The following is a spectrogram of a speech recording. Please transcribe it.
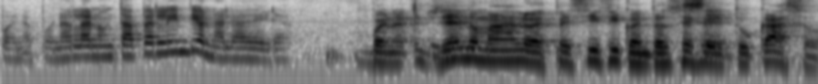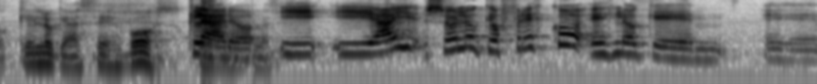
bueno, ponerla en un tupper limpio en la heladera. Bueno, yendo más a lo específico entonces Sí. de tu caso, ¿qué es lo que haces vos? Claro, y, y hay, yo lo que ofrezco es lo que eh,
